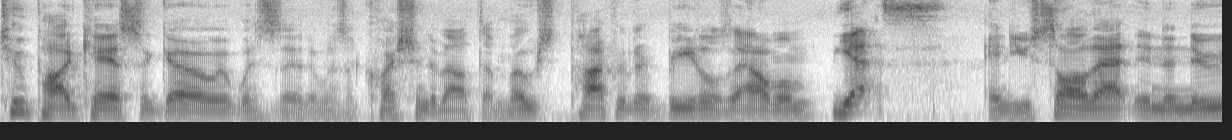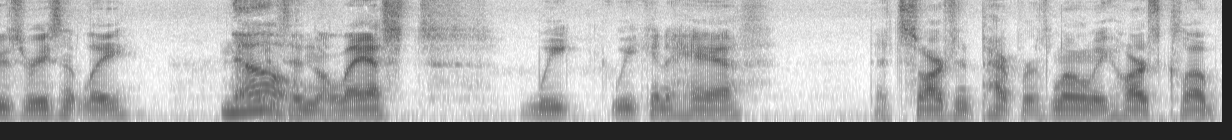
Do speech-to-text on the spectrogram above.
two podcasts ago. It was uh, there was a question about the most popular Beatles album, Yes. and you saw that in the news recently. No. within the last week, week and a half, that Sergeant Pepper's Lonely Hearts Club,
